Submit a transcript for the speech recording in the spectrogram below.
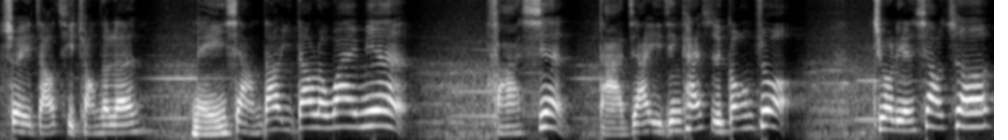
最早起床的人，没想到一到了外面，发现大家已经开始工作，就连校车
